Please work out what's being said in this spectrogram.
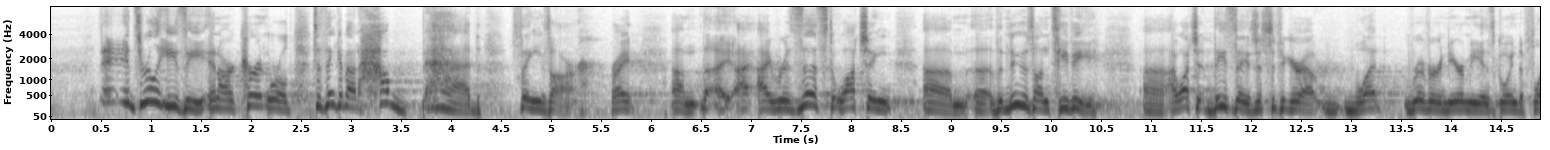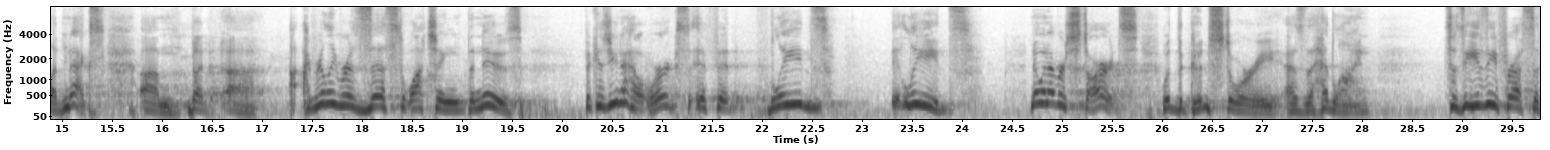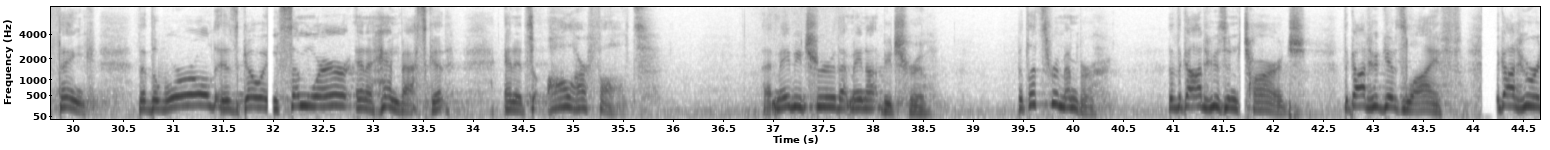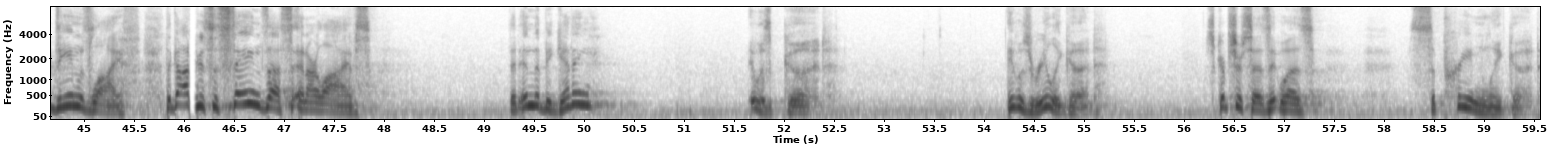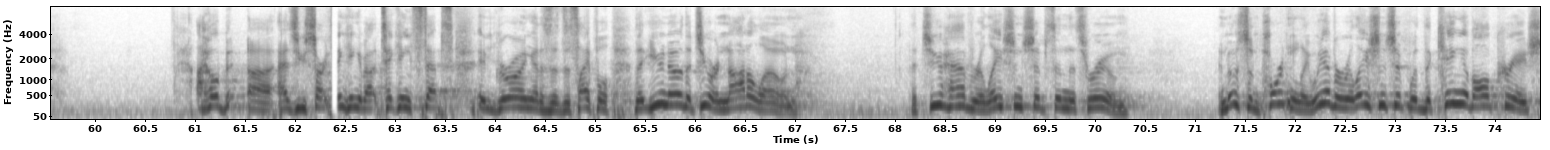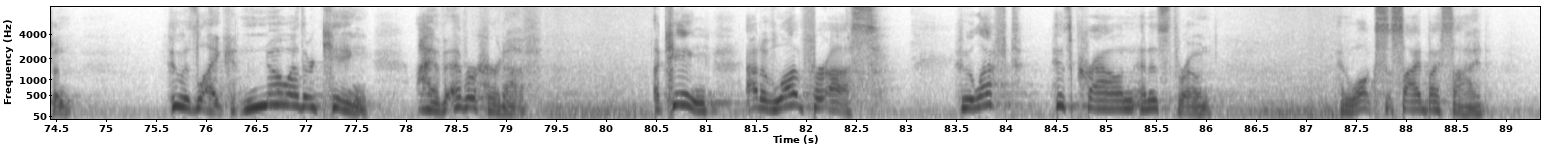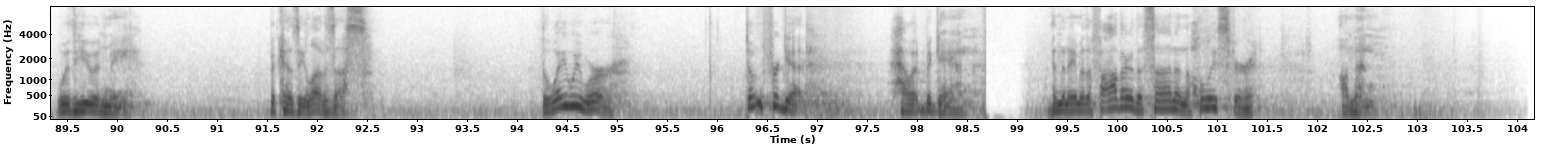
It's really easy in our current world to think about how bad things are, right? Um, I, I, resist watching um, uh, the news on TV. Uh, I watch it these days just to figure out what river near me is going to flood next. Um, but uh, I really resist watching the news because you know how it works. If it bleeds, it leads. No one ever starts with the good story as the headline. So it's easy for us to think that the world is going somewhere in a handbasket and it's all our fault. That may be true, that may not be true. But let's remember that the God who's in charge, the God who gives life, the God who redeems life, the God who sustains us in our lives, that in the beginning, it was good. It was really good. Scripture says it was supremely good. I hope uh, as you start thinking about taking steps in growing as a disciple, that you know that you are not alone, that you have relationships in this room. And most importantly, we have a relationship with the King of all creation, who is like no other king I have ever heard of. A king out of love for us who left his crown and his throne and walks side by side with you and me because he loves us the way we were. Don't forget how it began. In the name of the Father, the Son, and the Holy Spirit, amen.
